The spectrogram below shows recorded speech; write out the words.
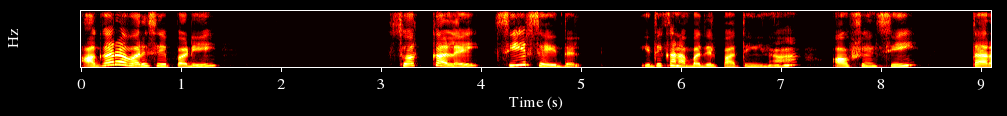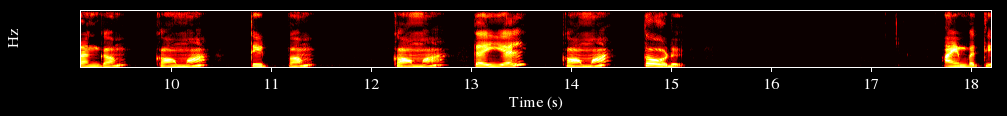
அகர வரிசைப்படி சொற்களை சீர் செய்தல் இதுக்கான பதில் பார்த்தீங்கன்னா ஆப்ஷன் சி தரங்கம் காமா திட்பம் காமா தையல் காமா தோடு. ஐம்பத்தி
